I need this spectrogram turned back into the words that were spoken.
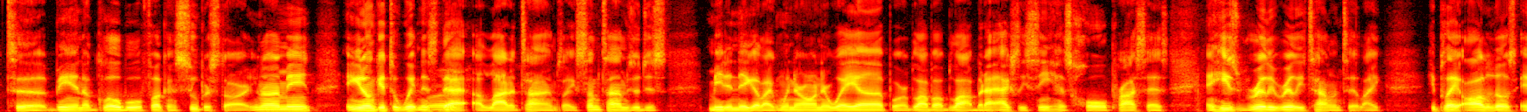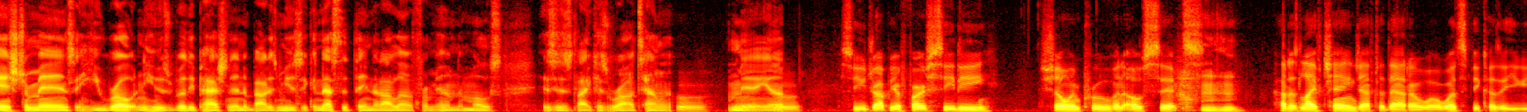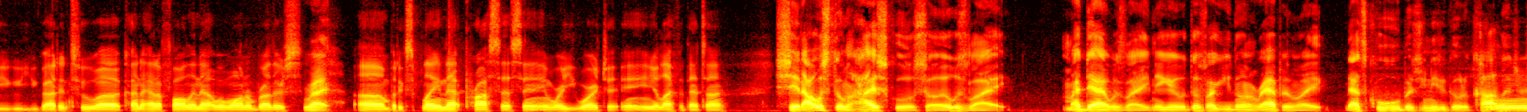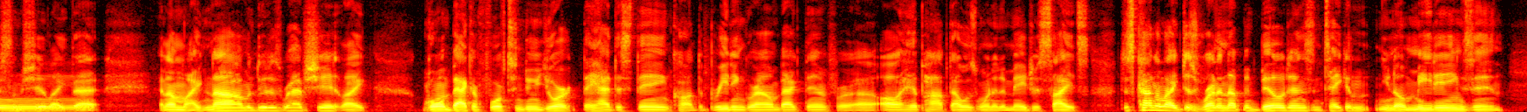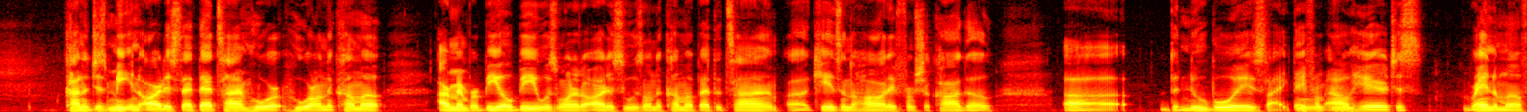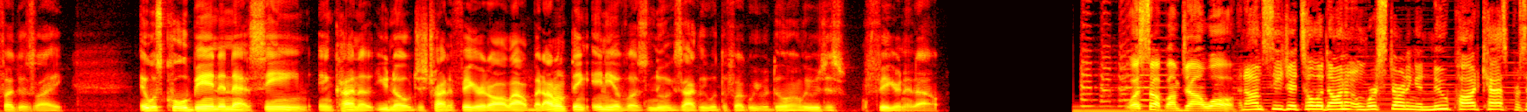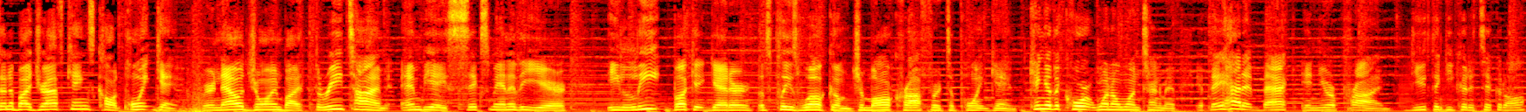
to being a global fucking superstar. You know what I mean? And you don't get to witness Right. that a lot of times. Like sometimes you'll just meet a nigga like when they're on their way up or blah blah blah. But I actually seen his whole process, and he's really really talented. Like he played all of those instruments and he wrote and he was really passionate about his music, and that's the thing that I love from him the most is his like his raw talent. Mm. Yeah, yeah. Mm. So you drop your first CD, Show and Prove in 6 hmm How does life change after that, or, or what's because you you, you got into uh, kind of had a falling out with Warner Brothers, Right. um, but explain that process and, and where you were at your, in your life at that time. Shit, I was still in high school, so it was like my dad was like, "Nigga, what the fuck you doing rapping? Like, that's cool, but you need to go to college or some shit like that." And I'm like, "Nah, I'm gonna do this rap shit." Like, going back and forth to New York, they had this thing called the Breeding Ground back then for uh, all hip hop. That was one of the major sites. Just kind of like just running up in buildings and taking, you know, meetings and kind of just meeting artists at that time who were who were on the come up. I remember B.O.B. was one of the artists who was on the come up at the time. Uh, Kids in the Hall, they from Chicago. Uh, the New Boyz, like they from out Mhm. here. Just random motherfuckers. Like it was cool being in that scene and kind of you know just trying to figure it all out. But I don't think any of us knew exactly what the fuck we were doing. We were just figuring it out. What's up? I'm John Wall. And I'm CJ Toledano, and we're starting a new podcast presented by DraftKings called Point Game. We're now joined by three time NBA Six Man of the Year, elite bucket getter. Let's please welcome Jamal Crawford to Point Game, King of the Court one on one tournament. If they had it back in your prime, do you think he could have took it all?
